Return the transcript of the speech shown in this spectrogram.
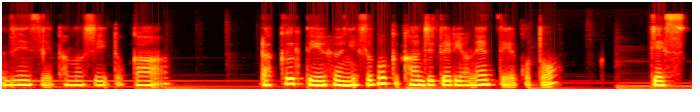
人生楽しいとか、楽っていう風にすごく感じてるよねっていうこと？です。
